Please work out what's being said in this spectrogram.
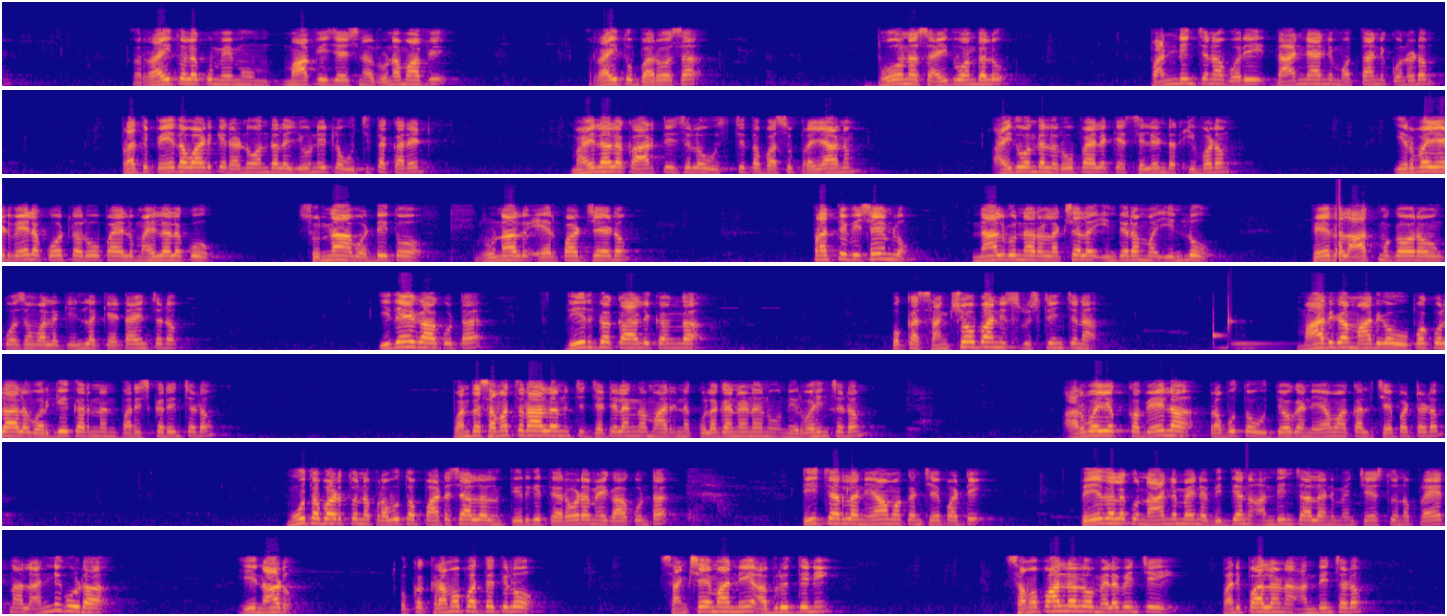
రైతులకు మేము మాఫీ చేసిన రుణమాఫీ రైతు భరోసా బోనస్ ఐదు వందలు పండించిన వరి ధాన్యాన్ని మొత్తాన్ని కొనడం ప్రతి పేదవాడికి రెండు వందల యూనిట్ల ఉచిత కరెంట్ మహిళలకు ఆర్టీసీలో ఉచిత బస్సు ప్రయాణం ఐదు వందల రూపాయలకే సిలిండర్ ఇవ్వడం ఇరవై ఏడు వేల కోట్ల రూపాయలు మహిళలకు సున్నా వడ్డీతో రుణాలు ఏర్పాటు చేయడం ప్రతి విషయంలో నాలుగున్నర లక్షల ఇందిరమ్మ ఇండ్లు పేదల ఆత్మగౌరవం కోసం వాళ్ళకి ఇండ్ల కేటాయించడం. ఇదే కాకుండా దీర్ఘకాలికంగా ఒక సంక్షోభాన్ని సృష్టించిన మాదిగ మాదిగ ఉపకులాల వర్గీకరణను పరిష్కరించడం. వంద సంవత్సరాల నుంచి జటిలంగా మారిన కులగణనను నిర్వహించడం. అరవై ఒక్క వేల ప్రభుత్వ ఉద్యోగ నియామకాలు చేపట్టడం. మూతబడుతున్న ప్రభుత్వ పాఠశాలలను తిరిగి తెరవడమే కాకుండా టీచర్ల నియామకం చేపట్టి పేదలకు నాణ్యమైన విద్యను అందించాలని మేము చేస్తున్న ప్రయత్నాలు అన్నీ కూడా ఈనాడు ఒక క్రమ పద్ధతిలో సంక్షేమాన్ని అభివృద్ధిని సమపాలలో మెలవించి పరిపాలన అందించడం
